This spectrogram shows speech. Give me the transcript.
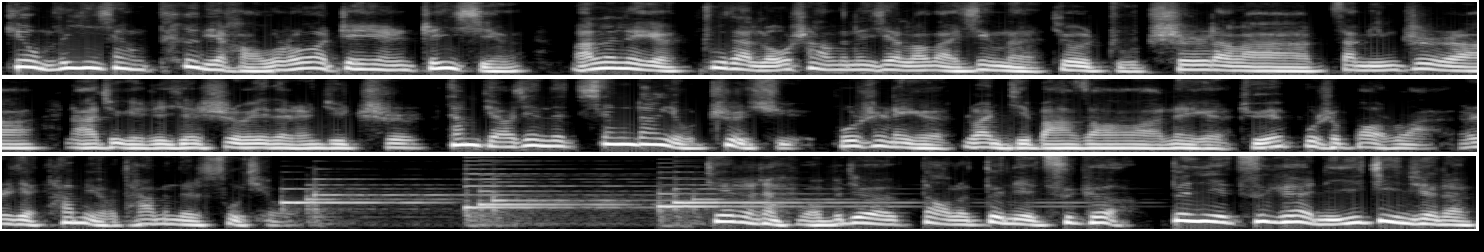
给我们的印象特别好，我说哇，这些人真行。完了，那个住在楼上的那些老百姓呢，就煮吃的啦，三明治啊，拿去给这些示威的人去吃。他们表现的相当有秩序，不是那个乱七八糟啊，那个绝不是暴乱，而且他们有他们的诉求。接着呢，我们就到了顿涅茨克。顿涅茨克，你一进去呢，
